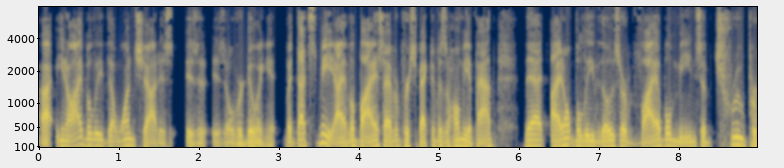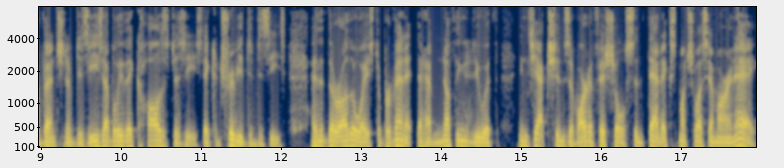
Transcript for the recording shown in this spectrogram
uh, you know, I believe that one shot is is is overdoing it, but that's me. I have a bias. I have a perspective as a homeopath that I don't believe those are viable means of true prevention of disease. I believe they cause disease, they contribute to disease, and that there are other ways to prevent it that have nothing to do with injections of artificial synthetics, much less mRNA.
